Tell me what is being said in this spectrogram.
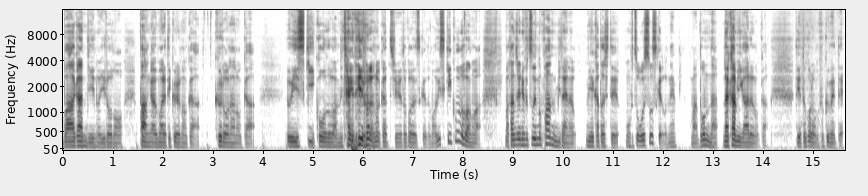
バーガンディの色のパンが生まれてくるのか黒なのかウイスキーコードバンみたいな色なのかっていうところですけど、ま、ウイスキーコードバンは、まあ、単純に普通のパンみたいな見え方してもう普通美味しそうですけどね、まあ、どんな中身があるのかっていうところも含めて、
